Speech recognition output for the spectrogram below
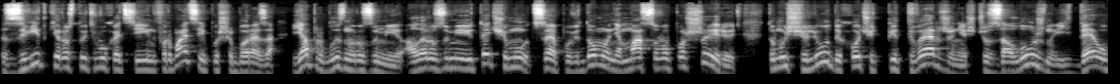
звідки ростуть вуха цієї інформації, пише Береза. Я приблизно розумію, але розумію те, чому це повідомлення масово поширюють, тому що люди хочуть підтвердження, що залужний йде у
